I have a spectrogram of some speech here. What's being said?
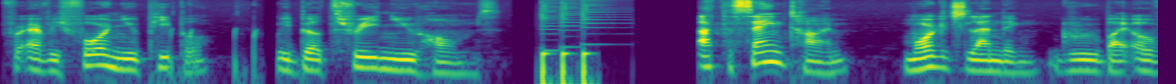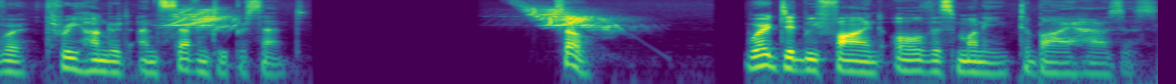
for every four new people, we built three new homes. At the same time, mortgage lending grew by over 370%. So, where did we find all this money to buy houses?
